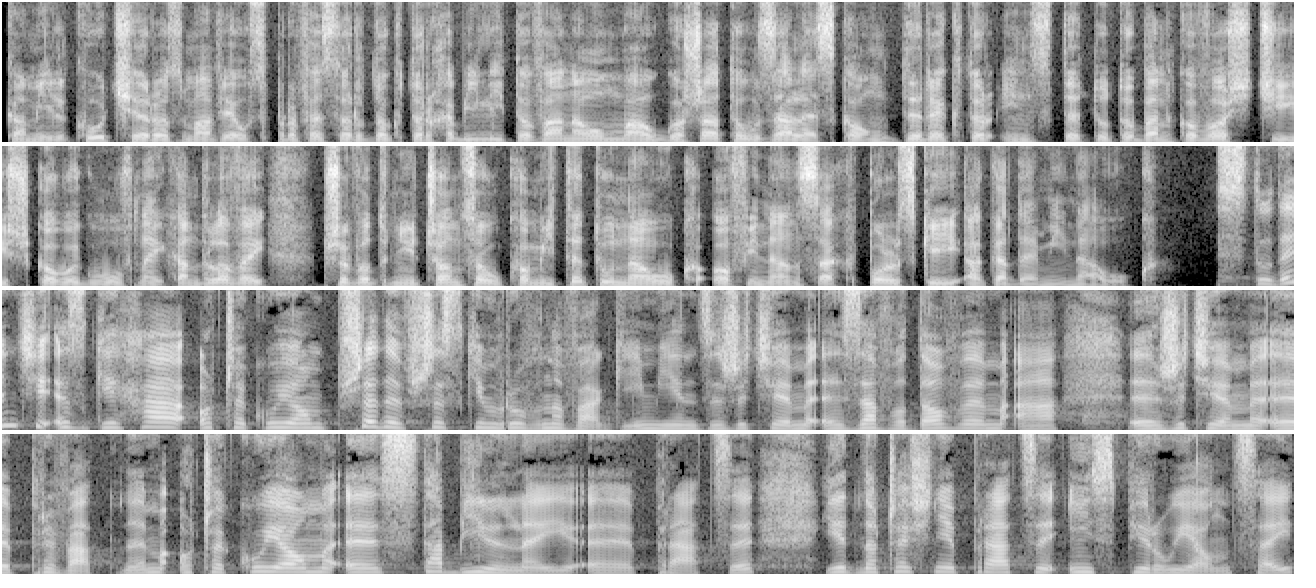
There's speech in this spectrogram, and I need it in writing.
Kamil Kuć rozmawiał z profesor doktor habilitowaną Małgorzatą Zaleską, dyrektor Instytutu Bankowości Szkoły Głównej Handlowej, przewodniczącą Komitetu Nauk o Finansach Polskiej Akademii Nauk. Studenci SGH oczekują przede wszystkim równowagi między życiem zawodowym a e, życiem e, prywatnym. Oczekują e, stabilnej pracy, jednocześnie pracy inspirującej,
